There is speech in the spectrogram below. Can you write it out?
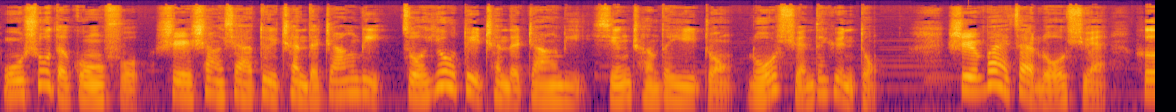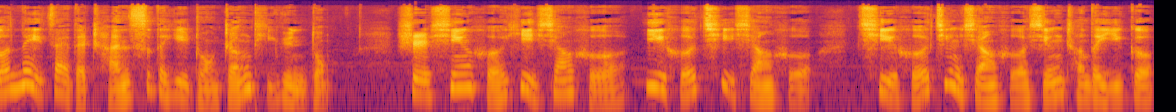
武术的功夫是上下对称的张力、左右对称的张力形成的一种螺旋的运动。是外在螺旋和内在的缠丝的一种整体运动，是心和意相合，意和气相合，气和静相合形成的一个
